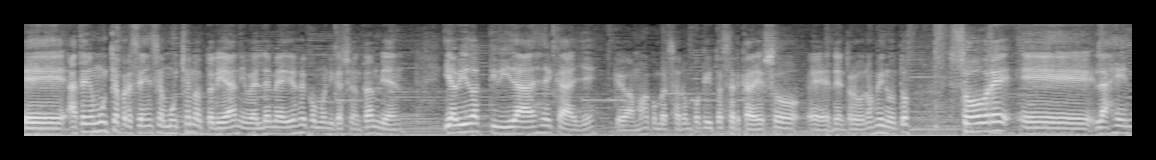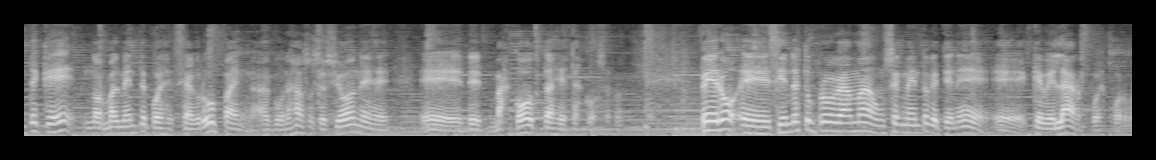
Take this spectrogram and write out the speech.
Eh, ha tenido mucha presencia, mucha notoriedad a nivel de medios de comunicación también y ha habido actividades de calle, que vamos a conversar un poquito acerca de eso eh, dentro de unos minutos, sobre eh, la gente que normalmente pues se agrupa en algunas asociaciones de mascotas y estas cosas. ¿no? Pero eh, siendo este un programa, un segmento que tiene eh, que velar pues, por,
